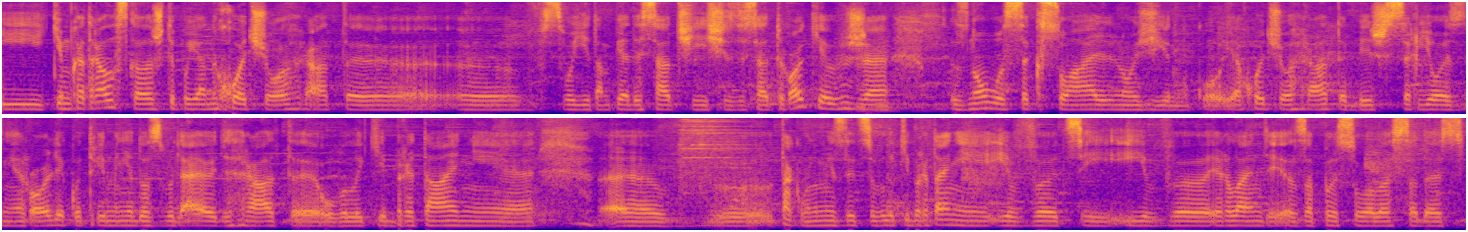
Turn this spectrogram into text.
І Кім Катрал сказала, що типу я не хочу грати е, в свої там 50 чи 60 років вже знову сексуальну жінку. Я хочу грати більш серйозні ролі, котрі мені дозволяють грати у Великій Британії. Е, в, так, воно мені здається, в Великій Британії і в цій, і в Ірландії записувалося десь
